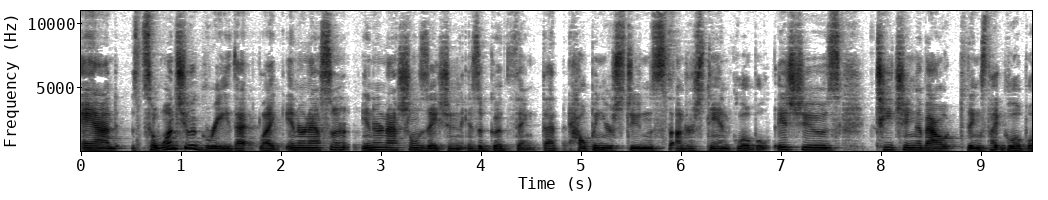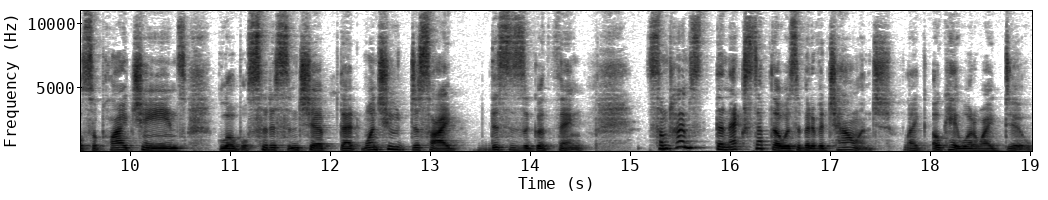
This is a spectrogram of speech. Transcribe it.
And so once you agree that like international internationalization is a good thing, that helping your students understand global issues, teaching about things like global supply chains, global citizenship, that once you decide this is a good thing, sometimes the next step though is a bit of a challenge. Like, okay, what do I do?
